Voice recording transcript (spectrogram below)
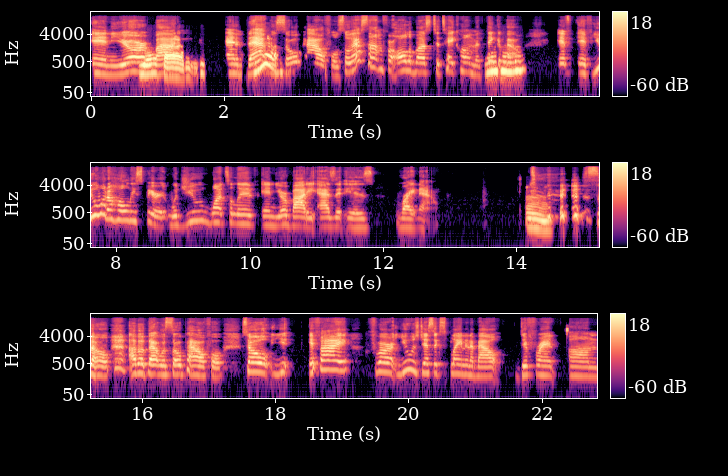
in your, your body? body? and that yeah. was so powerful so that's something for all of us to take home and think mm-hmm. about if if you were the holy spirit would you want to live in your body as it is right now Mm. so I thought that was so powerful. So you, if I, for you was just explaining about different um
